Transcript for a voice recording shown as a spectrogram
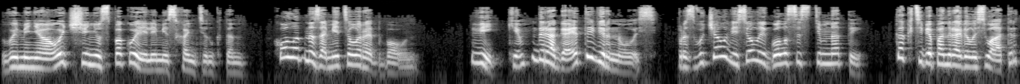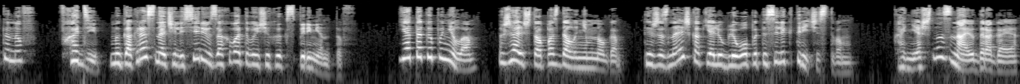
«Вы меня очень успокоили, мисс Хантингтон», — холодно заметил Редбоун. «Викки, дорогая, ты вернулась», — прозвучал веселый голос из темноты. «Как тебе понравилось у Атертонов? Входи, мы как раз начали серию захватывающих экспериментов». «Я так и поняла. Жаль, что опоздала немного. Ты же знаешь, как я люблю опыты с электричеством?» «Конечно, знаю, дорогая».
